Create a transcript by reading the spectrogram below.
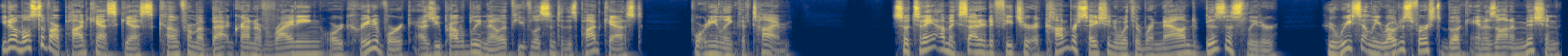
You know, most of our podcast guests come from a background of writing or creative work, as you probably know if you've listened to this podcast for any length of time. So today I'm excited to feature a conversation with a renowned business leader who recently wrote his first book and is on a mission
